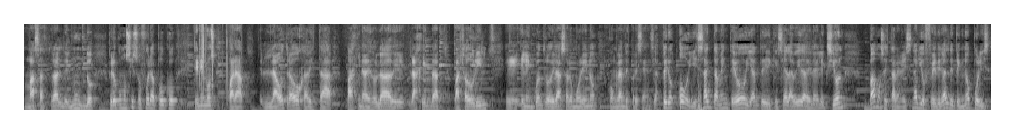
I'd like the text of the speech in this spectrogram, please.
más astral del mundo. Pero como si eso fuera poco, tenemos para la otra hoja de esta página desdoblada de la agenda payadoril, eh, el encuentro de Lázaro Moreno con grandes presencias. Pero hoy, exactamente hoy, antes de que sea la veda de la elección, vamos a estar en el escenario federal de Tecnópolis,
